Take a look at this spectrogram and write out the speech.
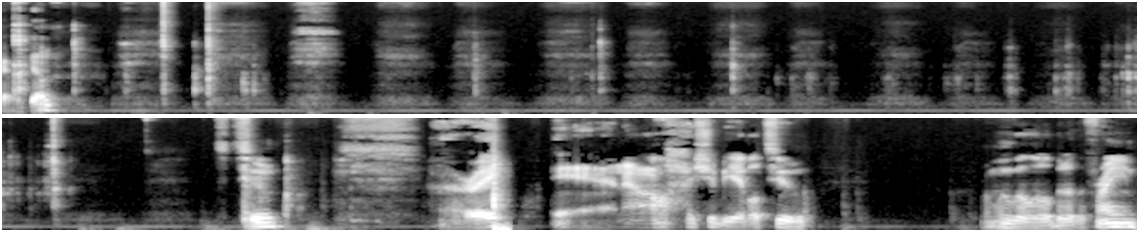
There we go. two. All right. Now I should be able to remove a little bit of the frame.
